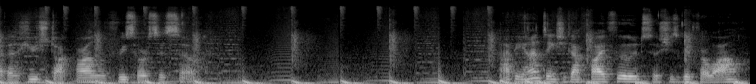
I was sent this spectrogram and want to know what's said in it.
She had a huge stockpile of resources, so... Happy hunting, she got 5 food, so she's good for a while.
